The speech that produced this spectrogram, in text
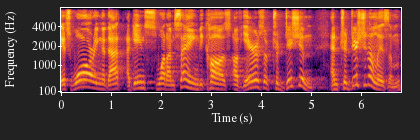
it's warring at that against what I'm saying because of years of tradition and traditionalism,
